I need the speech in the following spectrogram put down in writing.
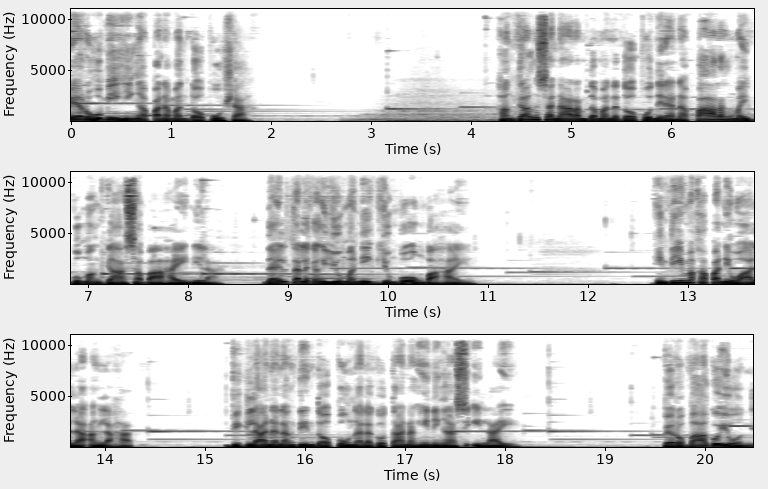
pero humihinga pa naman daw po siya. Hanggang sa naramdaman na daw po nila na parang may bumangga sa bahay nila dahil talagang yumanig yung buong bahay. Hindi makapaniwala ang lahat. Bigla na lang din daw pong nalagutan ng hininga si Ilay. Pero bago yun,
